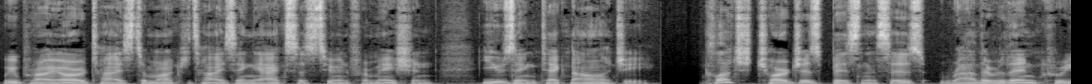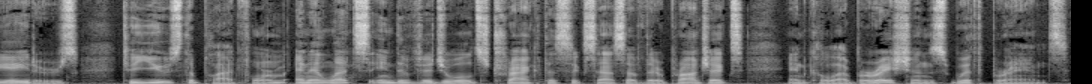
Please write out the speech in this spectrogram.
We prioritize democratizing access to information using technology. Clutch charges businesses rather than creators to use the platform and it lets individuals track the success of their projects and collaborations with brands.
